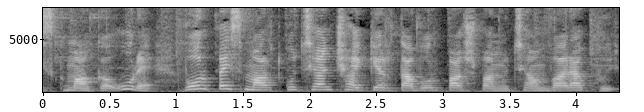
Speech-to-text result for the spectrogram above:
իսկ ՄԱԿ-ը ուր է, որպես մարդկության չակերտավոր պաշտպանության վարակույր։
